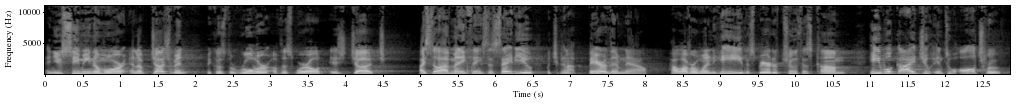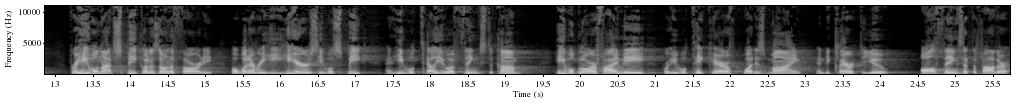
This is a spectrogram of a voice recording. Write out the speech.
and you see me no more, and of judgment because the ruler of this world is judge. I still have many things to say to you, but you cannot bear them now. However, when he, the Spirit of truth, has come, he will guide you into all truth. For he will not speak on his own authority, but whatever he hears, he will speak, and he will tell you of things to come. He will glorify me, for he will take care of what is mine and declare it to you. All things that the Father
